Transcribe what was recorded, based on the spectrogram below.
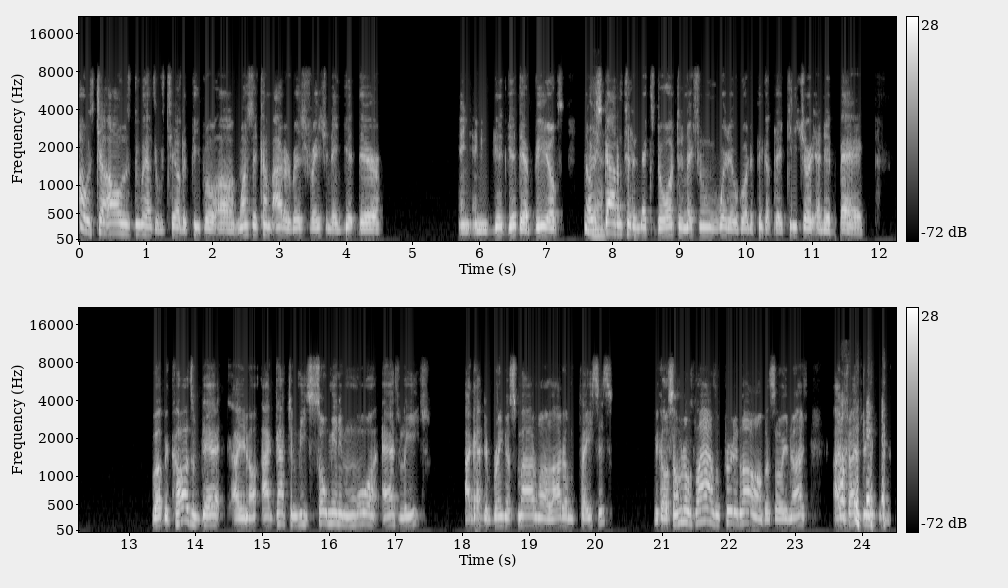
I was tell I always do have to tell the people uh once they come out of registration, they get their and and get get their bills. You know, just got them to the next door, to the next room where they were going to pick up their T-shirt and their bag. But because of that, I, you know, I got to meet so many more athletes. I got to bring a smile on a lot of them faces because some of those lines were pretty long. But so, you know, I, I try to do,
